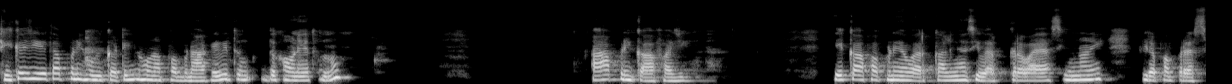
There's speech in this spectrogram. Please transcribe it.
ਠੀਕ ਹੈ ਜੀ, ਇਹ ਤਾਂ ਆਪਣੀ ਹੋਈ ਕਟਿੰਗ ਹੁਣ ਆਪਾਂ ਬਣਾ ਕੇ ਵੀ ਦਿਖਾਉਣੇ ਆ ਤੁਹਾਨੂੰ। ਆ ਆਪਣੀ ਕਾਫ ਆ ਜੀ। ਇਹ ਕਾਫ ਆਪਣੀਆਂ ਵਰਕ ਵਾਲੀਆਂ ਸੀ ਵਰਕ ਕਰਵਾਇਆ ਸੀ ਉਹਨਾਂ ਨੇ। ਫਿਰ ਆਪਾਂ ਪ੍ਰੈਸ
